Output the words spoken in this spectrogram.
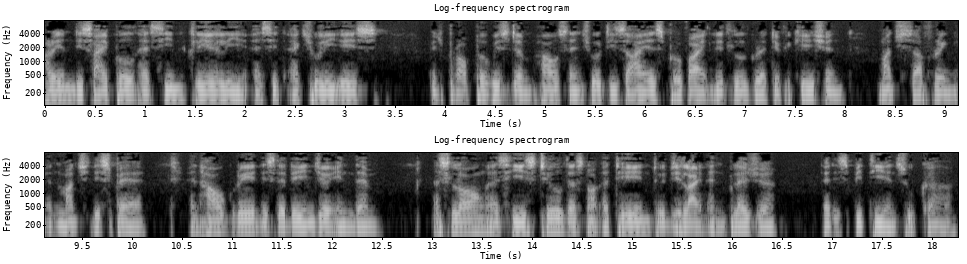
Aryan disciple has seen clearly as it actually is, with proper wisdom, how sensual desires provide little gratification, much suffering, and much despair, and how great is the danger in them, as long as he still does not attain to delight and pleasure, that is piti and sukha,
